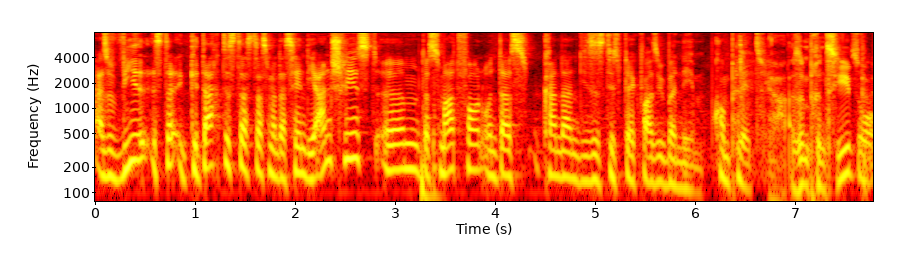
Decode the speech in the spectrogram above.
also wie ist da, gedacht ist das, dass man das Handy anschließt, ähm, das Smartphone, und das kann dann dieses Display quasi übernehmen, komplett. Ja, also im Prinzip so.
